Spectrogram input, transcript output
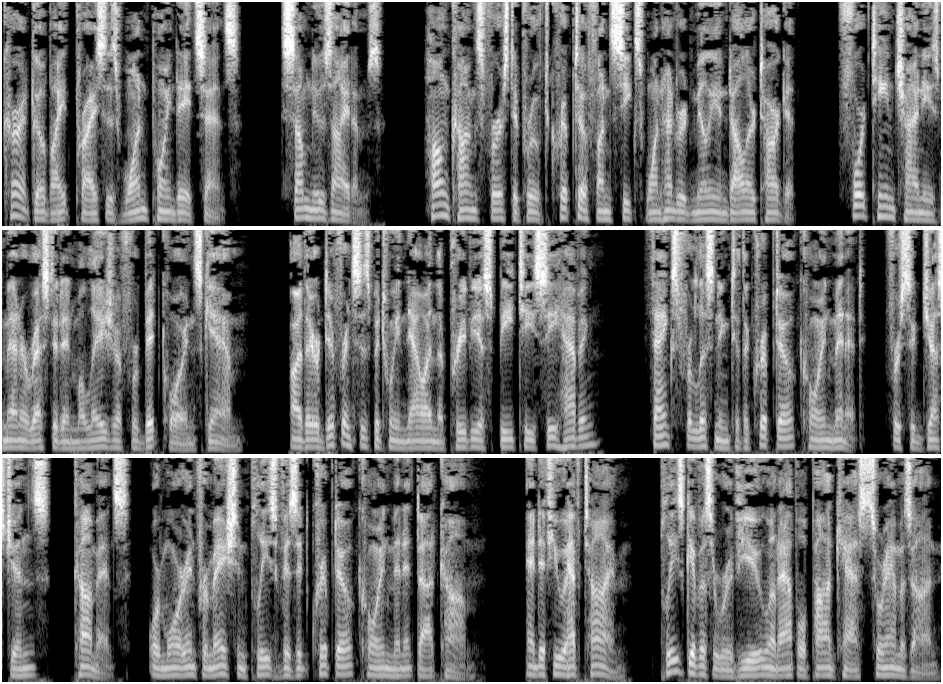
Current GoByte price is 1.8 cents. Some news items. Hong Kong's first approved crypto fund seeks $100 million target. 14 Chinese men arrested in Malaysia for Bitcoin scam. Are there differences between now and the previous BTC halving? Thanks for listening to the Crypto Coin Minute. For suggestions, comments, or more information please visit cryptocoinminute.com. And if you have time, please give us a review on Apple Podcasts or Amazon.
